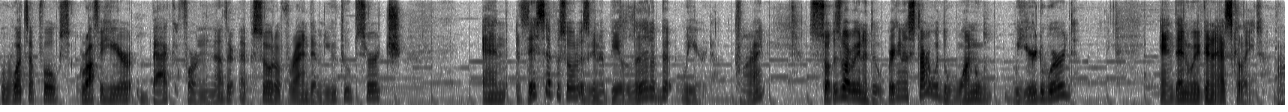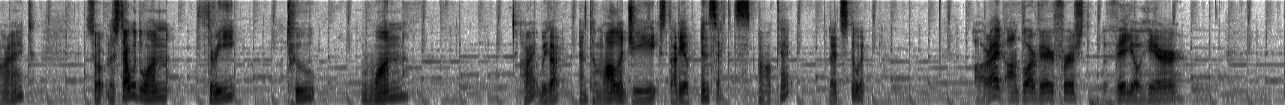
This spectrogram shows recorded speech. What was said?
What's up, folks? Rafa here, back for another episode of Random YouTube Search. And this episode is to be a little bit weird, all right? So, this is what we're to do. We're to start with one weird word, and then we're to escalate, all right? So, let's start with one, three, two, one. All right, we got entomology, study of insects. Okay, let's do it. All right, on to our very first video here.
